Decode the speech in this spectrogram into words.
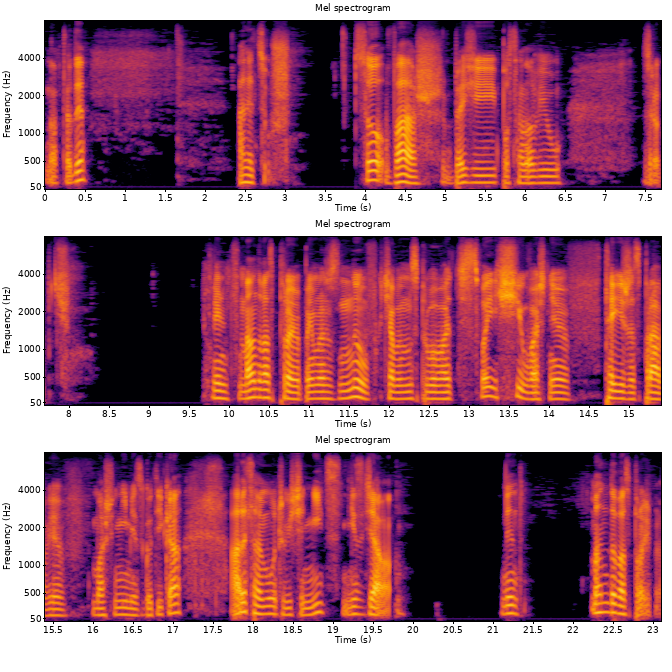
na wtedy. Ale cóż, co wasz Bezi postanowił zrobić? Więc mam do was prośbę, ponieważ znów chciałbym spróbować swoich sił właśnie w tejże sprawie w maszynimie z Gotika, ale samemu oczywiście nic nie zdziałam. Więc mam do was prośbę.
